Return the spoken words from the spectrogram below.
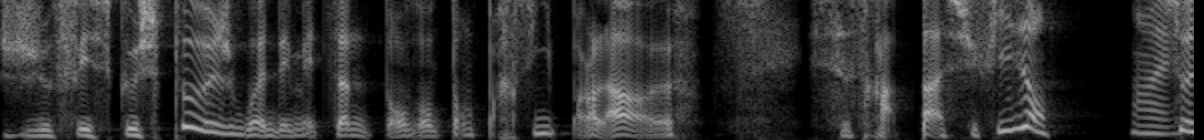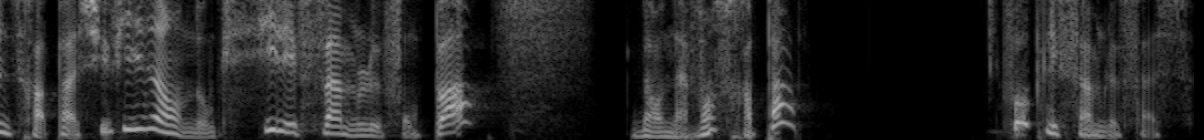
je fais ce que je peux, je vois des médecins de temps en temps par-ci, par-là, euh, ce sera pas suffisant. Ce ne sera pas suffisant. Donc si les femmes le font pas, ben on n'avancera pas. Il faut que les femmes le fassent.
